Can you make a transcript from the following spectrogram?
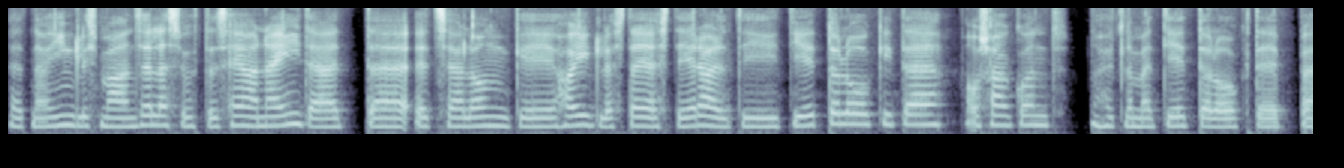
Et no Inglismaa on selles suhtes hea näide, et, et seal ongi haiglas täiesti eraldi dietoloogide osakond, noh, ütleme, et dietoloog teeb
